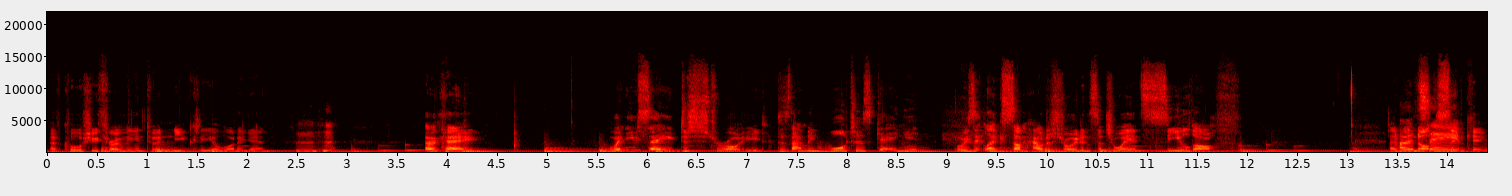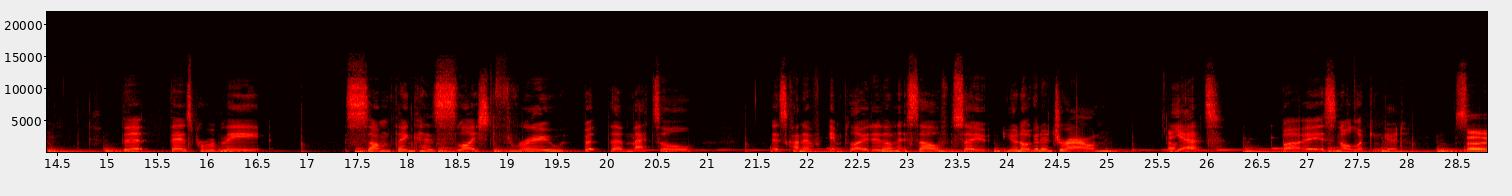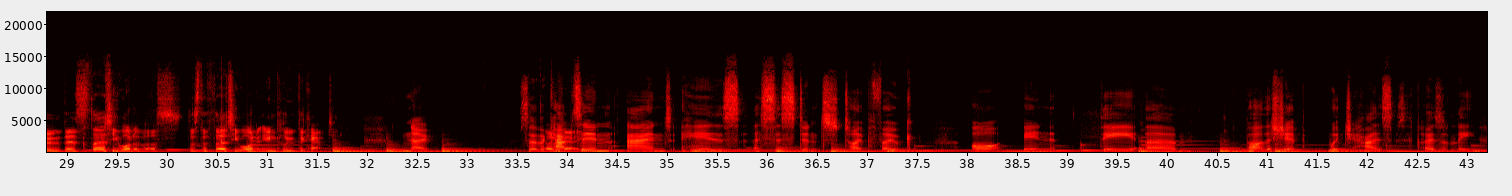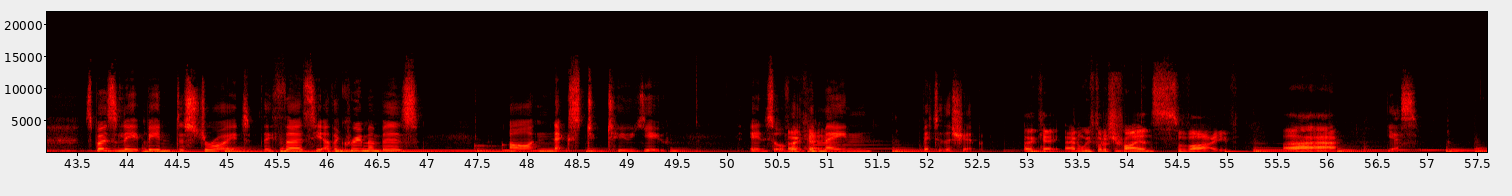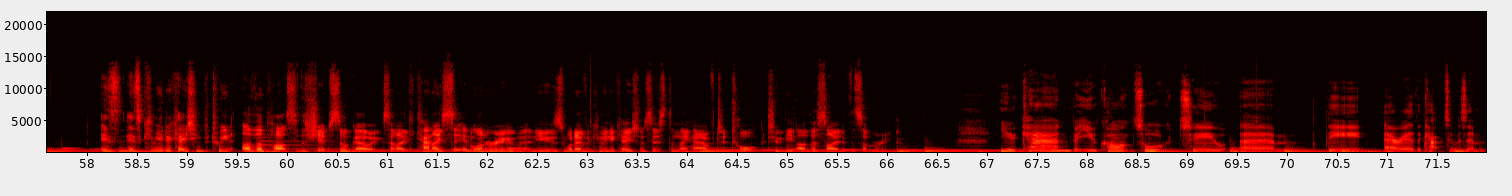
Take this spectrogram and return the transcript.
Of course, you throw me into a nuclear one again. Mm-hmm. Okay. When you say destroyed, does that mean water's getting in? Or is it like somehow destroyed in such a way it's sealed off? And I we're would not say- sinking. that there's probably something has sliced through, but the metal it's kind of imploded on itself. So you're not going to drown Okay. yet, but it's not looking good. So there's 31 of us. Does the 31 include the captain? No. So the Okay. captain and his assistant type folk are in the um, part of the ship which has supposedly supposedly been destroyed. The 30 other crew members are next to you, in sort of like Okay. the main bit of the ship. Okay, and we've got to try and survive. Ah, Yes. Is is communication between other parts of the ship still going? So like, can I sit in one room and use whatever communication system they have to talk to the other side of the submarine? You can, but you can't talk to um, the area the captain was in.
